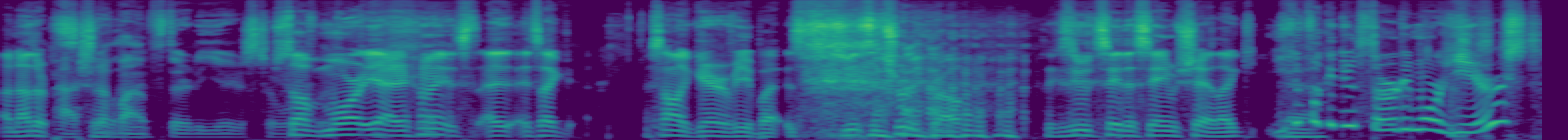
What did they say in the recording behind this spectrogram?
another passion Still of mine. have 30 years to. So work have with. more, yeah. you know what I mean? It's it's like I sound like Gary Vee, but it's, it's the truth, bro. Because he would say the same shit. Like you Yeah. can fucking do thirty more years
